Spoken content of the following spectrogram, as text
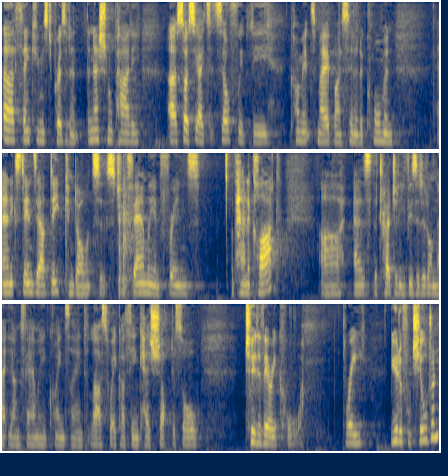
Uh, thank you, Mr President. The National Party associates itself with the comments made by Senator Cormann and extends our deep condolences to family and friends of Hannah Clarke uh, as the tragedy visited on that young family in Queensland last week, I think, has shocked us all to the very core. Three beautiful children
